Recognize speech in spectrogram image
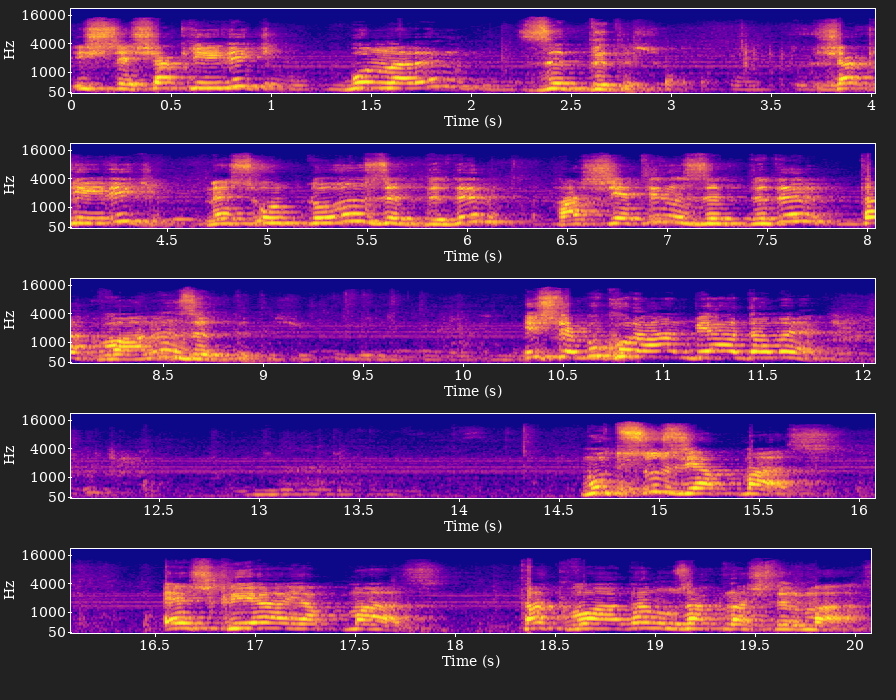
İşte şakilik bunların zıddıdır. Şakilik mesutluğun zıddıdır, haşyetin zıddıdır, takvanın zıddıdır. İşte bu Kur'an bir adamı mutsuz yapmaz, eşkıya yapmaz, takvadan uzaklaştırmaz,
